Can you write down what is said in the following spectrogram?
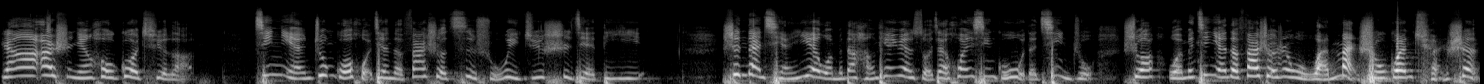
然而，二十年后过去了，今年中国火箭的发射次数位居世界第一。圣诞前夜，我们的航天院所在欢欣鼓舞地庆祝，说我们今年的发射任务完满收官，全胜。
